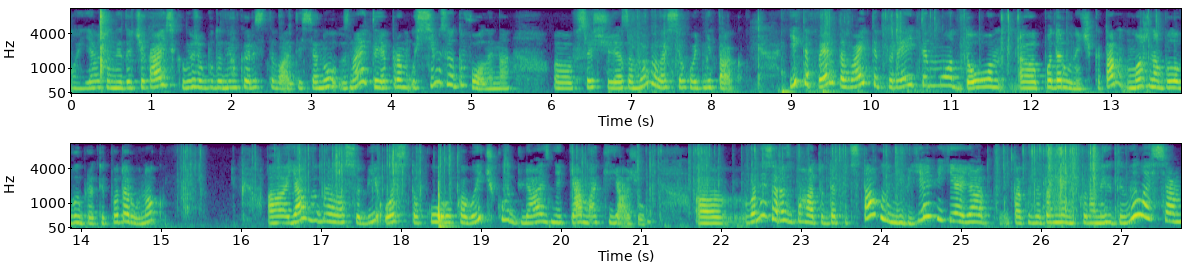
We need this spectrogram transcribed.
Ой, я вже не дочекаюсь, коли вже буду ним користуватися. Ну, знаєте, я прям усім задоволена. О, Все, що я замовила сьогодні, так. І тепер давайте перейдемо до е, подаруночка. Там можна було вибрати подарунок. Я вибрала собі ось таку рукавичку для зняття макіяжу. Е, Вони зараз багато де представлені, в Єві є. Я так вже давненько на них дивилася,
